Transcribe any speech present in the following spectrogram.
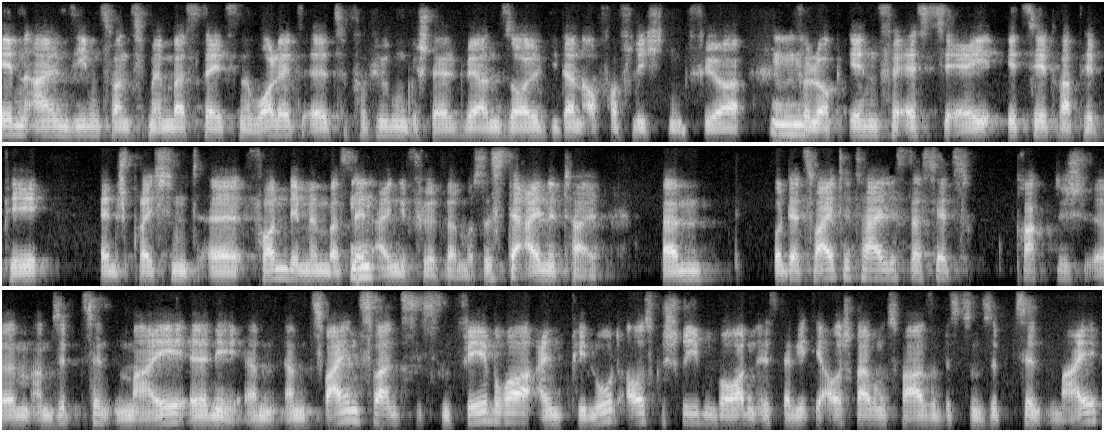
in allen 27 Member States eine Wallet äh, zur Verfügung gestellt werden soll, die dann auch verpflichtend für, mhm. für Login, für SCA etc. pp. entsprechend äh, von dem Member State mhm. eingeführt werden muss. Das ist der eine Teil. Ähm, und der zweite Teil ist, dass jetzt praktisch ähm, am 17. Mai, äh, nee, ähm, am 22. Februar ein Pilot ausgeschrieben worden ist. Da geht die Ausschreibungsphase bis zum 17. Mai,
